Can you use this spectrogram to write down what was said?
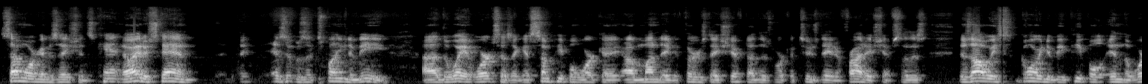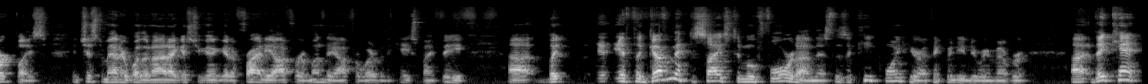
some organizations can't. Now, I understand, as it was explained to me, uh, the way it works is, I guess some people work a, a, Monday to Thursday shift, others work a Tuesday to Friday shift. So there's there's always going to be people in the workplace. It's just a matter of whether or not, I guess, you're going to get a Friday off or a Monday off or whatever the case might be. Uh, but if the government decides to move forward on this, there's a key point here. I think we need to remember. Uh, they can't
